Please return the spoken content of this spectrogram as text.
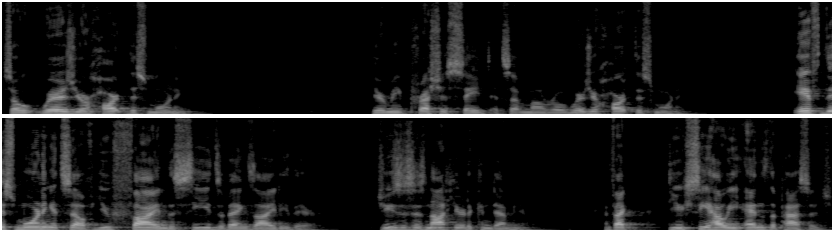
So, where's your heart this morning? Hear me, precious saint at Seven Mile Road. Where's your heart this morning? If this morning itself you find the seeds of anxiety there, Jesus is not here to condemn you. In fact, do you see how he ends the passage?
